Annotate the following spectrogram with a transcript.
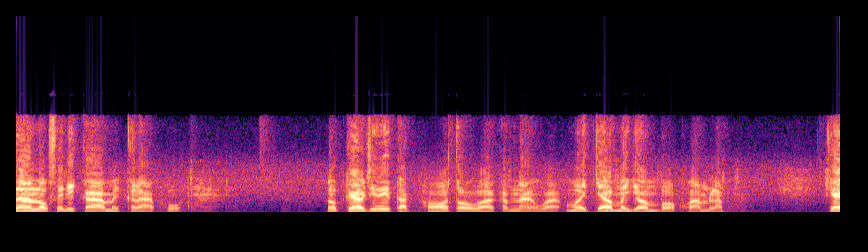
นางนกเสริกาไม่กล้าพูด นกแก้วชนิดตัดพ้อต่อว่ากับนางว่าเมื่อเจ้าไม่ยอมบอกความลับ แก่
